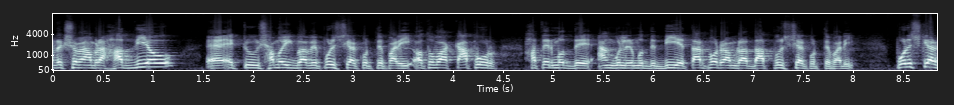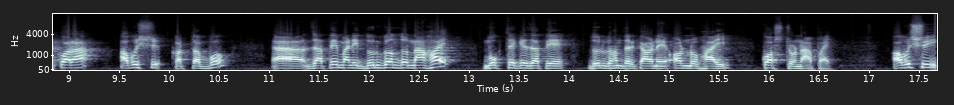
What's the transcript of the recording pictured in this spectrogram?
অনেক সময় আমরা হাত দিয়েও একটু সাময়িকভাবে পরিষ্কার করতে পারি অথবা কাপড় হাতের মধ্যে, আঙ্গুলের মধ্যে দিয়ে তারপর আমরা দাঁত পরিষ্কার করতে পারি। পরিষ্কার করা অবশ্যই কর্তব্য যাতে মানে দুর্গন্ধ না হয়, মুখ থেকে যাতে দুর্গন্ধের কারণে অন্য ভাই কষ্ট না পায়। অবশ্যই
